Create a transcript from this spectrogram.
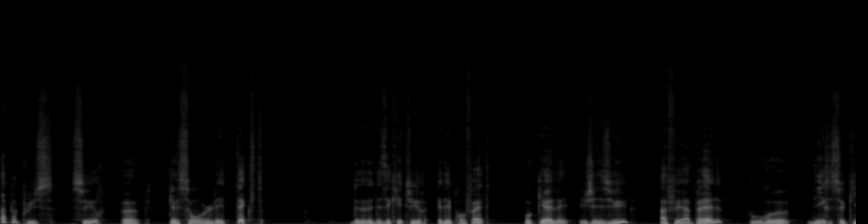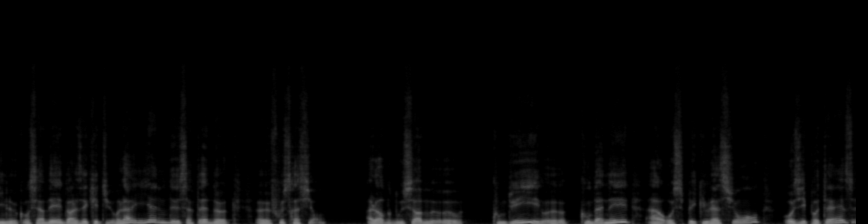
un peu plus sur euh, quels sont les textes des Écritures et des prophètes auxquels Jésus a fait appel pour euh, dire ce qui le concernait dans les Écritures. Là, il y a une certaine euh, frustration. Alors nous sommes conduits, condamnés aux spéculations, aux hypothèses,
